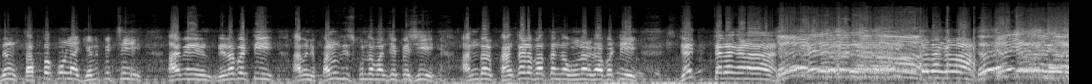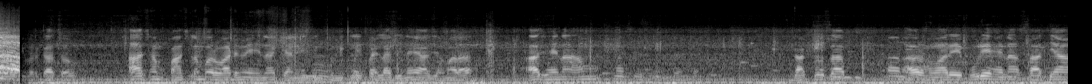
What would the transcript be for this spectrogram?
మేము తప్పకుండా గెలిపించి ఆమె నిలబెట్టి ఆమెని పనులు తీసుకుందామని చెప్పేసి అందరూ కంకణబద్ధంగా ఉన్నారు కాబట్టి జై తెలంగాణ జై తెలంగాణ बरकात आज हम पाँच नंबर वार्ड में है ना कैंडिडेटिंग को निकले पहला दिन है आज हमारा आज है ना हम डॉक्टर साहब और हमारे पूरे है ना साथियाँ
